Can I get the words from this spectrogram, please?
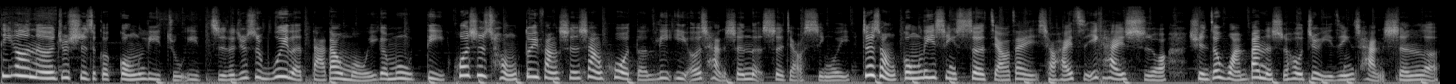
第二呢，就是这个功利主义，指的就是为了达到某一个目的，或是从对方身上获得利益而产生的社交行为。这种功利性社交在小孩子一开始哦选择玩伴的时候就已经产生了。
